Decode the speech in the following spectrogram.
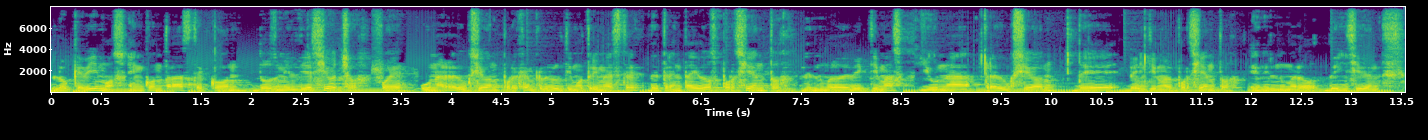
lo que vimos en contraste con 2018 fue una reducción, por ejemplo, en el último trimestre de 32% en el número de víctimas y una reducción de 29% en el número de incidentes.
